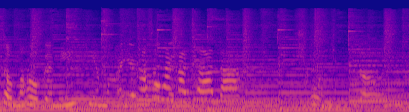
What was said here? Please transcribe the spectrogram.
to, mahogany? Yung mga Ayun, Nasaan ang kalsada? Doon. doon.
